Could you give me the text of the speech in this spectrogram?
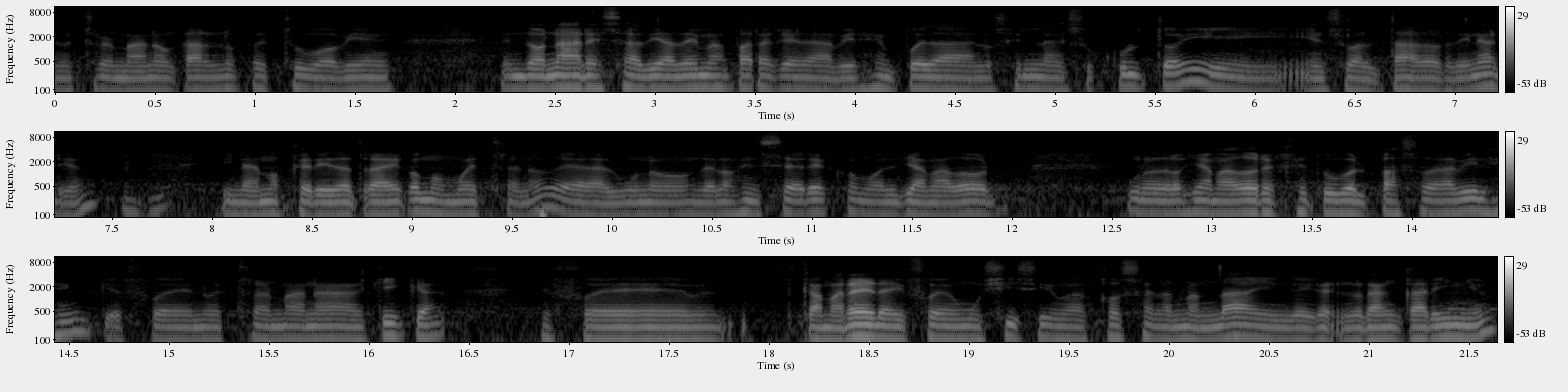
nuestro hermano Carlos pues tuvo bien en donar esa diadema para que la Virgen pueda lucirla en su culto y, en su altar ordinario. Y la hemos querido traer como muestra ¿no? de algunos de los enseres, como el llamador, uno de los llamadores que tuvo el paso de la Virgen, que fue nuestra hermana Kika, que fue camarera y fue muchísimas cosas en la hermandad y de gran cariño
